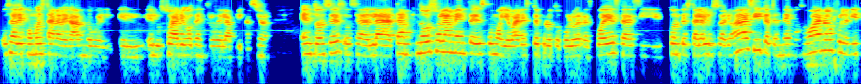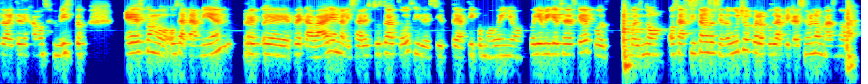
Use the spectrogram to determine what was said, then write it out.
o sea, de cómo está navegando el, el, usuario dentro de la aplicación. Entonces, o sea, la, no solamente es como llevar este protocolo de respuestas y contestarle al usuario, ah, sí, te atendemos, o ah, no, fulanito, ahí te dejamos en visto. Es como, o sea, también eh, recabar y analizar estos datos y decirte a ti como dueño, oye, Miguel, ¿sabes qué? Pues, pues no, o sea, sí estamos haciendo mucho, pero pues la aplicación nomás no da.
